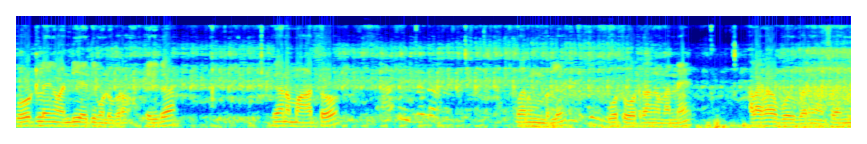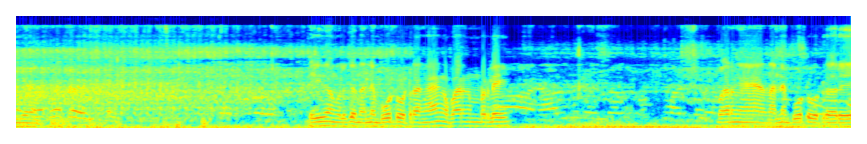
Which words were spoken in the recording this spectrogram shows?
போட்டில் எங்கள் வண்டி ஏற்றி கொண்டு போகிறோம் தெரியுதா? இதான் நம்ம ஆட்டோ. பாருங்க நண்பர்களே போட்டு ஓட்டுறாங்க அந்த அண்ணன் அழகாக போகுது பாருங்கள் சார் இங்கே. தெரியுதா உங்களுக்கு? அந்த அண்ணன் போட்டு ஓட்டுறாங்க. அங்கே பாருங்க நண்பர்களே பாருங்கள் அந்த அண்ணன் போட்டு ஓட்டுறாரு.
